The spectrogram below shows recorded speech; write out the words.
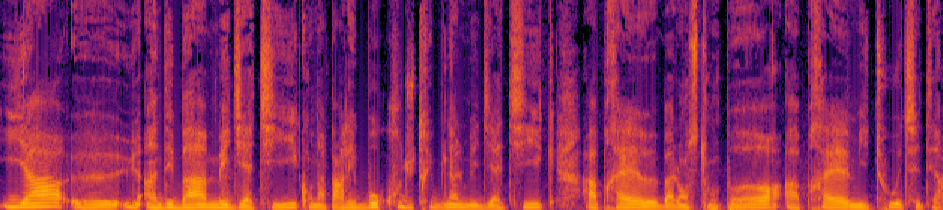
il y a euh, eu un débat médiatique. On a parlé beaucoup du tribunal médiatique après euh, Balance ton port, après MeToo, etc.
